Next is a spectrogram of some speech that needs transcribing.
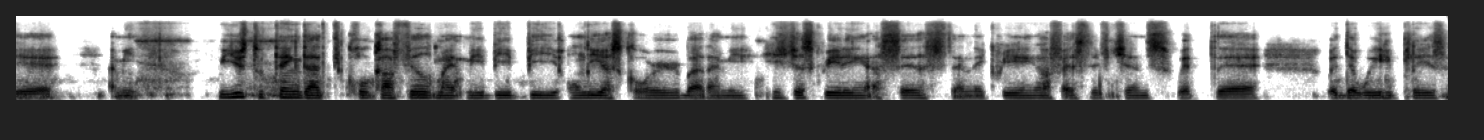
uh, I mean, we used to think that Cole Caufield might maybe be only a scorer, but I mean he's just creating assists and creating offensive chance with the with the way he plays,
